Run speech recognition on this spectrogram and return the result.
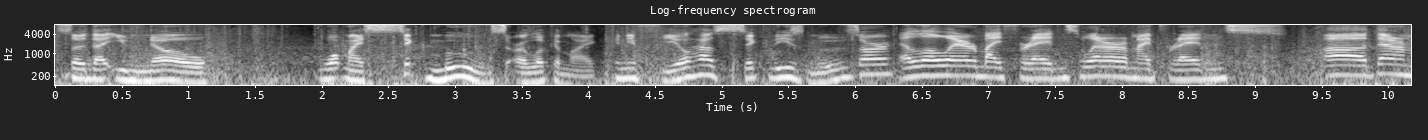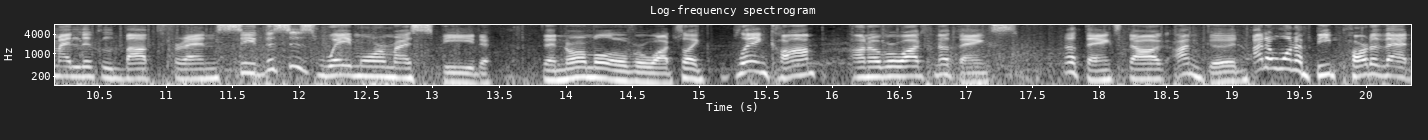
So that you know what my sick moves are looking like. Can you feel how sick these moves are? Hello, where are my friends? Where are my friends? Oh, there are my little bot friends. See, this is way more my speed than normal Overwatch. Like, playing comp on Overwatch, no thanks. No thanks, dog. I'm good. I don't want to be part of that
